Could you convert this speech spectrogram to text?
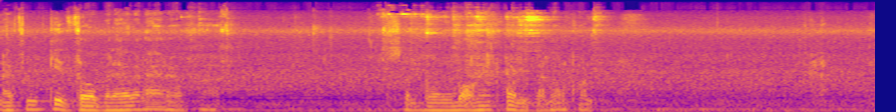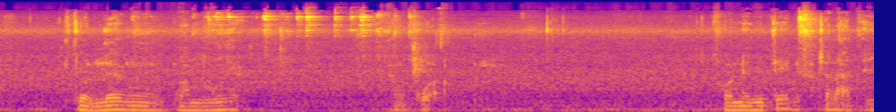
นักธุรกิจโตไปแล้วก็ได้นะครับสมบงบอกให้ผ่อนก็ต้องผ่อนส่วนเรื่องความรู้เนี่ยต้องกลัวคนในประเทศเนี่ยเขาฉลาดดี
